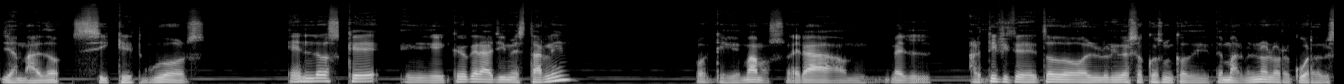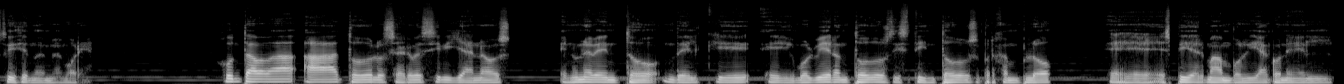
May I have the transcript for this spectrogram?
llamado Secret Wars, en los que eh, creo que era Jim Starlin, porque vamos, era um, el artífice de todo el universo cósmico de, Marvel, no lo recuerdo, lo estoy diciendo de memoria. Juntaba a todos los héroes y villanos en un evento del que eh, volvieron todos distintos, por ejemplo, eh, Spider-Man volvía con el,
